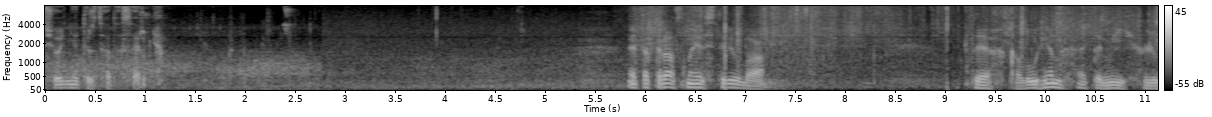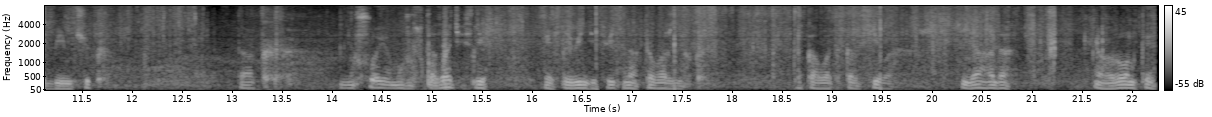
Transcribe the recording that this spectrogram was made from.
Сьогодні 30 серпня. Это красная стрела. Т. Калугин. Это мій любимчик. Так, ну что я могу сказать, если, если він действительно товарняк. Така вот красива ягода. Гронки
